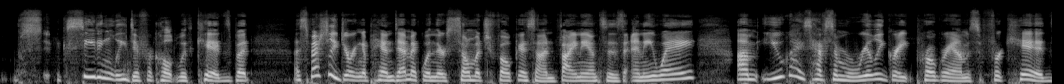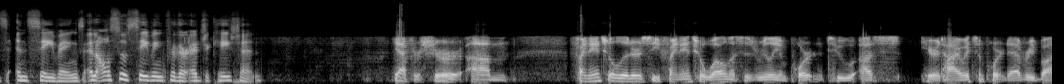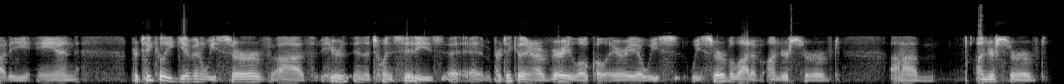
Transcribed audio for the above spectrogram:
exceedingly difficult with kids, but especially during a pandemic when there's so much focus on finances anyway, um, you guys have some really great programs for kids and savings, and also saving for their education. Yeah, for sure. Um, financial literacy, financial wellness is really important to us here at Hiway. It's important to everybody, and particularly given we serve uh, here in the Twin Cities, uh, and particularly in our very local area, we we serve a lot of underserved um, underserved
